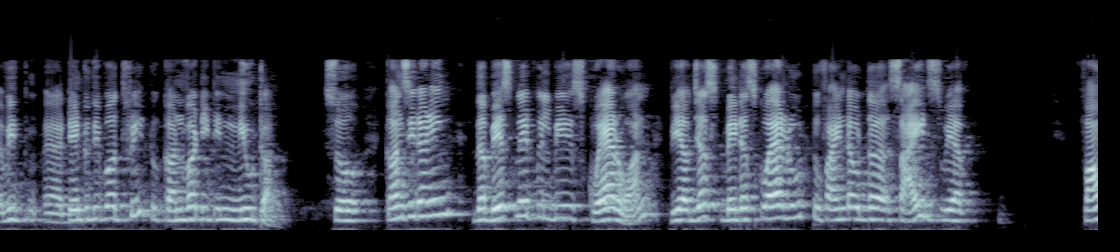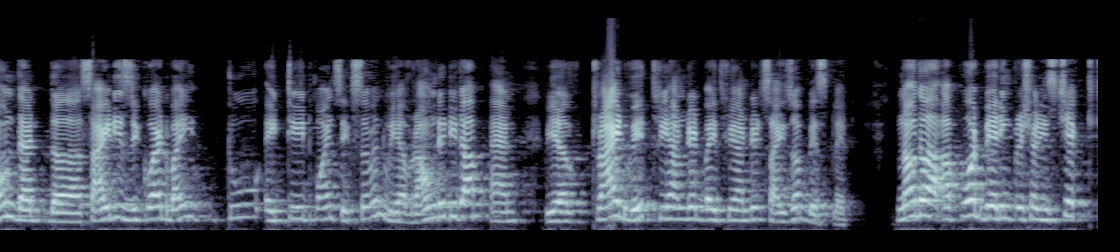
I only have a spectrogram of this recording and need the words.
with uh, 10 to the power 3 to convert it in Newton. So considering the base plate will be square one, we have just made a square root to find out the sides. We have found that the side is required by 288.67 we have rounded it up and we have tried with 300 by 300 size of base plate. Now the upward bearing pressure is checked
